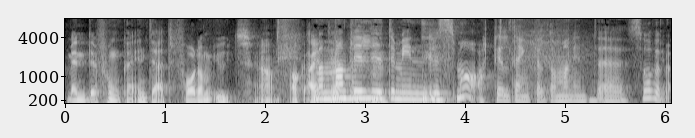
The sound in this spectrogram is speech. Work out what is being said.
Men det funkar inte att få dem ut. Ja, Man, det- man blir lite mindre smart helt enkelt om man inte sover bra.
